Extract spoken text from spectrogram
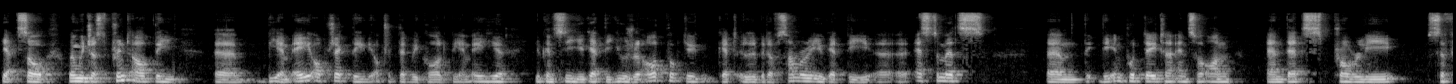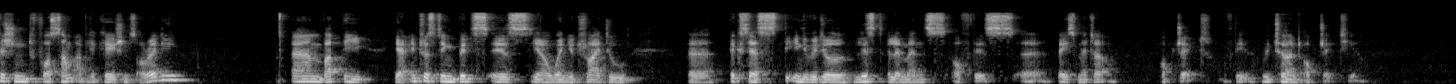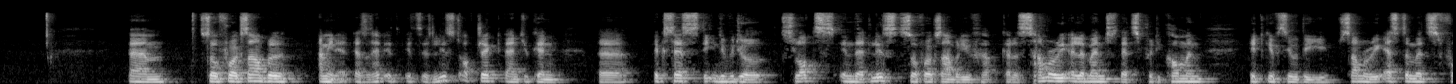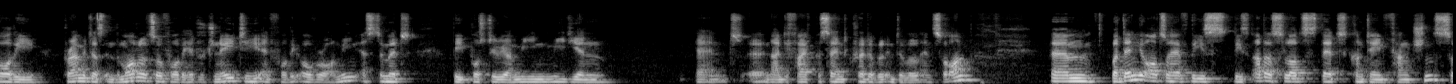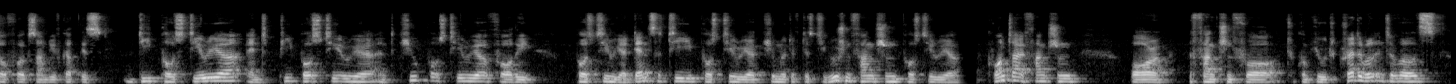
Yeah, so when we just print out the uh, BMA object, the, the object that we called BMA here, you can see you get the usual output, you get a little bit of summary, you get the uh, estimates, um, the, the, input data, and so on. And that's probably sufficient for some applications already. Um, but the yeah interesting bits is you know when you try to uh, access the individual list elements of this uh, bayesmeta object of the returned object here. Um, so for example, I mean, as I said, it, it's a list object and you can uh, access the individual slots in that list. So for example, you've got a summary element that's pretty common. It gives you the summary estimates for the parameters in the model. So for the heterogeneity and for the overall mean estimate, the posterior mean, median, and 95% uh, credible interval and so on. Um, but then you also have these, these other slots that contain functions. So for example, you've got this D posterior and P posterior and Q posterior for the posterior density, posterior cumulative distribution function, posterior quantile function, or a function for to compute credible intervals,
